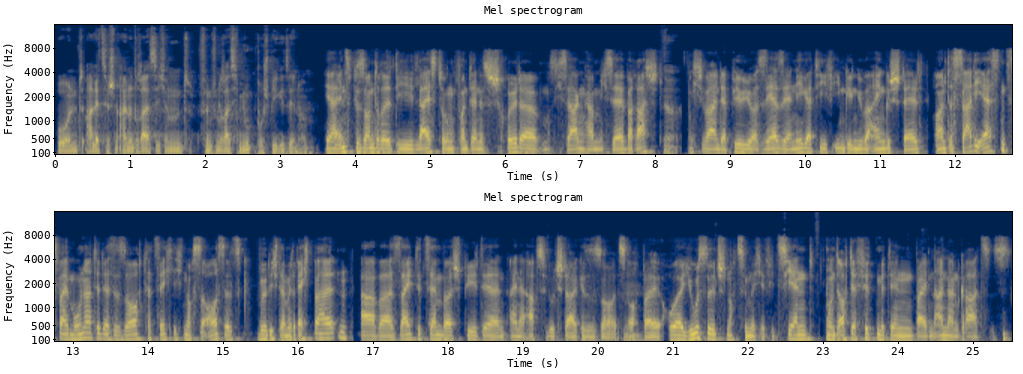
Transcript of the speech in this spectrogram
und alle zwischen 31 und 35 Minuten pro Spiel gesehen haben. Ja, insbesondere die Leistungen von Dennis Schröder, muss ich sagen, haben mich sehr überrascht. Ja. Ich war in der Period sehr, sehr negativ ihm gegenüber eingestellt. Und es sah die ersten zwei Monate der Saison tatsächlich noch so aus, als würde ich damit rechnen recht behalten, aber seit Dezember spielt er eine absolut starke Saison. Ist mhm. auch bei hoher Usage noch ziemlich effizient und auch der Fit mit den beiden anderen Guards ist,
